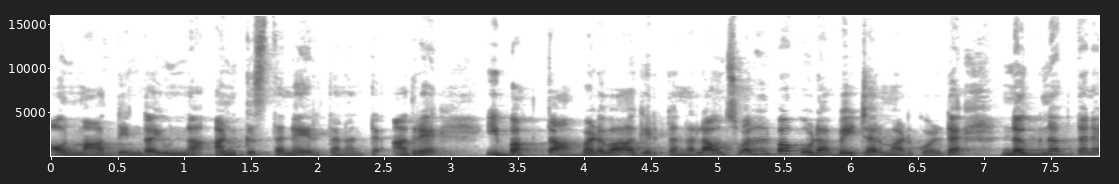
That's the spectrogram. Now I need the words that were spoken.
ಅವನ ಮಾತಿಂದ ಇವನ್ನ ಅಣಕಿಸ್ತಾನೆ ಇರ್ತಾನಂತೆ. ಆದರೆ ಈ ಭಕ್ತ ಬಡವ ಆಗಿರ್ತಾನಲ್ಲ, ಅವ್ನು ಸ್ವಲ್ಪ ಕೂಡ ಬೇಜಾರು ಮಾಡ್ಕೊಳ್ದೆ ನಗ್ನಗ್ತಾನೆ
